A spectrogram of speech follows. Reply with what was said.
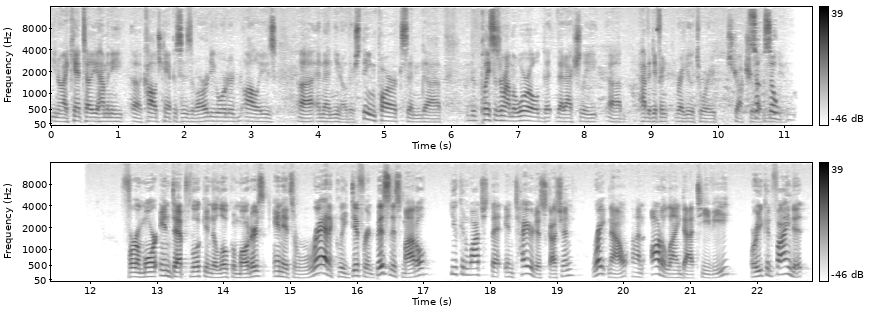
you know, I can't tell you how many uh, college campuses have already ordered Ollis, uh, and then you know, there's theme parks and uh, the places around the world that, that actually uh, have a different regulatory structure. So, so For a more in depth look into Local Motors and its radically different business model, you can watch that entire discussion right now on Autoline.tv, or you can find it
